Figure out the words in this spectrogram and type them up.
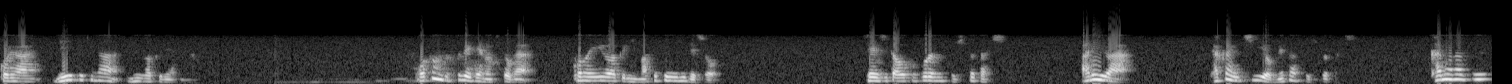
これは霊的な誘惑であります。ほとんど全ての人がこの誘惑に負けているでしょう。政治家を志す人たち、あるいは高い地位を目指す人たち、必ず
